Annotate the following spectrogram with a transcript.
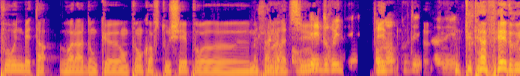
pour une bêta. Voilà, donc euh, on peut encore se toucher pour euh, mettre la main là-dessus. Et druider pendant des années. Tout à fait, Drus.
